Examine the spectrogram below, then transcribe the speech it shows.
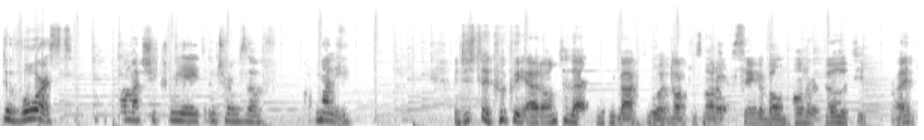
divorced how much you create in terms of money. And just to quickly add on to that, back to what Dr. Sara was saying about vulnerability, right?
